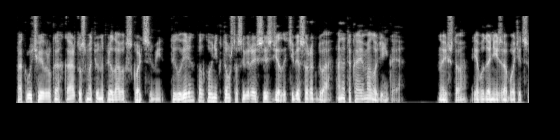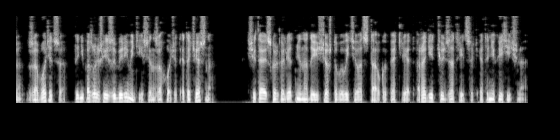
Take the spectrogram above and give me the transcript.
Покручивая в руках карту, смотрю на прилавок с кольцами. «Ты уверен, полковник, в том, что собираешься сделать? Тебе 42. Она такая молоденькая». «Ну и что? Я буду о ней заботиться». «Заботиться? Ты не позволишь ей забеременеть, если она захочет. Это честно?» «Считаю, сколько лет мне надо еще, чтобы выйти в отставку. Пять лет. Родит чуть за тридцать. Это не критично.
